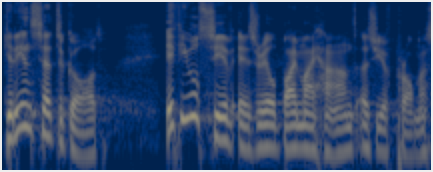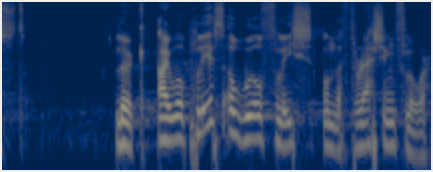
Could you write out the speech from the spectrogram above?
Gideon said to God, If you will save Israel by my hand, as you have promised, look, I will place a wool fleece on the threshing floor.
